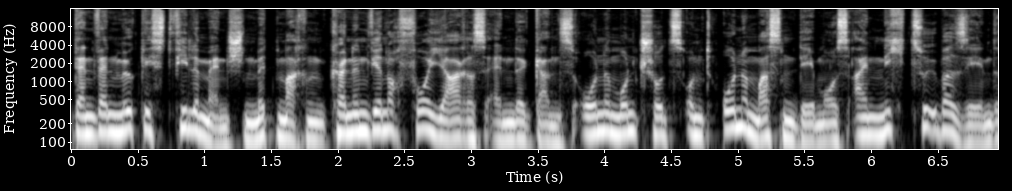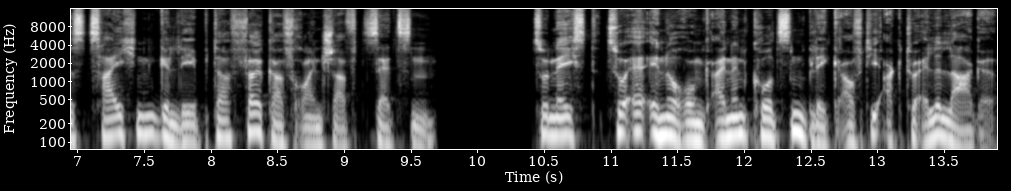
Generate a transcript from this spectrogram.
Denn wenn möglichst viele Menschen mitmachen, können wir noch vor Jahresende ganz ohne Mundschutz und ohne Massendemos ein nicht zu übersehendes Zeichen gelebter Völkerfreundschaft setzen. Zunächst zur Erinnerung einen kurzen Blick auf die aktuelle Lage.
